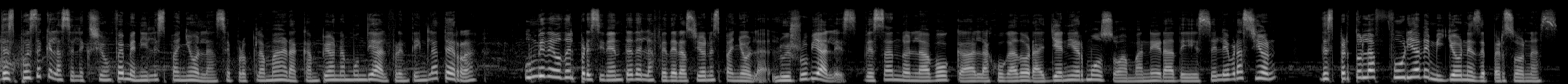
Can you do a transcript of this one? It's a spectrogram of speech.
Después de que la selección femenil española se proclamara campeona mundial frente a Inglaterra, un video del presidente de la Federación Española, Luis Rubiales, besando en la boca a la jugadora Jenny Hermoso a manera de celebración, despertó la furia de millones de personas.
